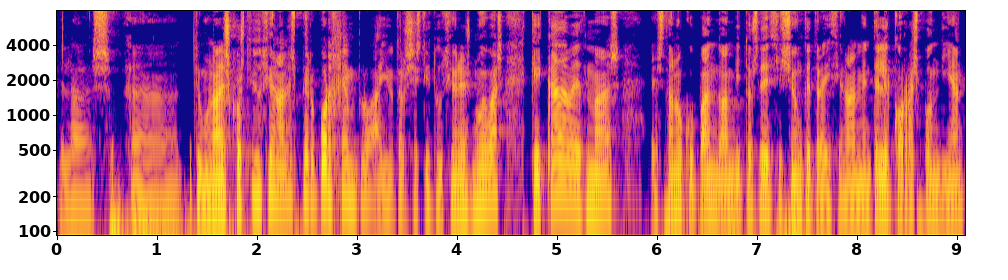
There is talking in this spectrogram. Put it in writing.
de los eh, tribunales constitucionales, pero por ejemplo hay otras instituciones nuevas que cada vez más están ocupando ámbitos de decisión que tradicionalmente le correspondían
